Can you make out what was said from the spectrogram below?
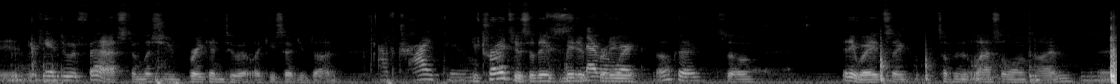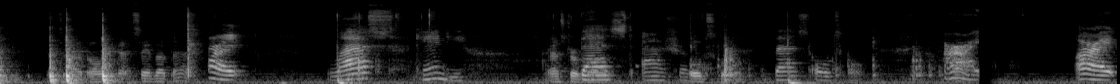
it, you can't do it fast unless you break into it, like you said you've done. I've tried to. You tried to, so they've made it Never pretty worked. okay. So anyway, it's like something that lasts a long time, Mhm. and that's about all I got to say about that. All right. Last candy. Astro Pop, Best Astro. old school. Best old school. All right. All right.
